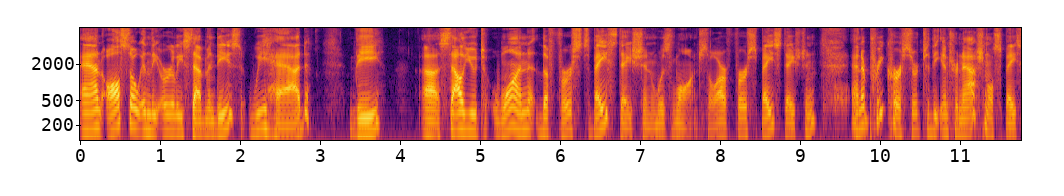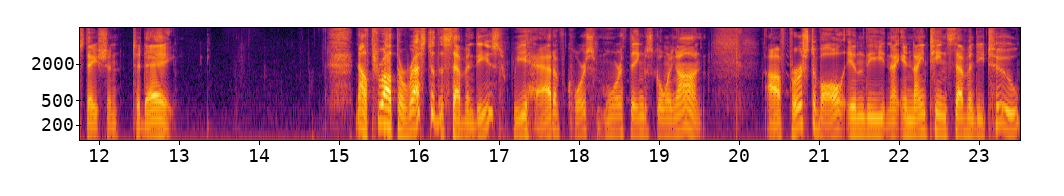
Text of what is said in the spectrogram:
And also in the early 70s, we had the uh, Salyut 1, the first space station was launched. So our first space station and a precursor to the International Space Station today. Now throughout the rest of the 70s, we had, of course, more things going on. Uh, first of all, in the in 1972,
